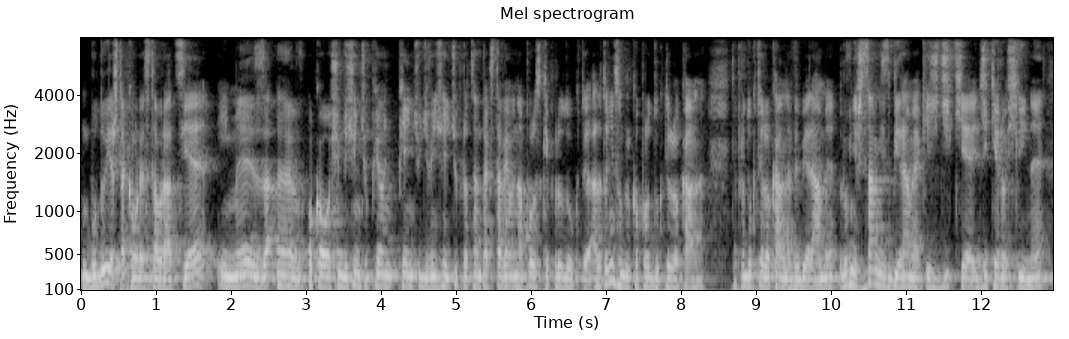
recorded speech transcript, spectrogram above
budujesz taką restaurację i my za, e, w około 85-90% stawiamy na polskie produkty, ale to nie są tylko produkty lokalne. Te produkty lokalne wybieramy, również sami zbieramy jakieś dzikie, dzikie rośliny,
